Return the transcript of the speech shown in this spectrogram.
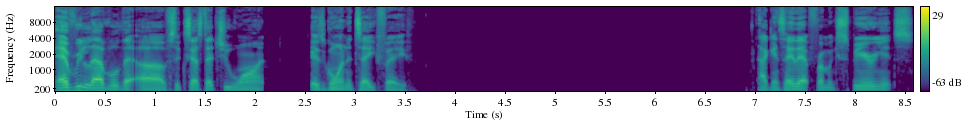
every level that of success that you want is going to take faith. I can say that from experience.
